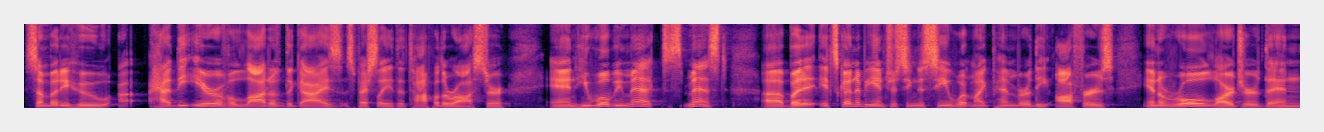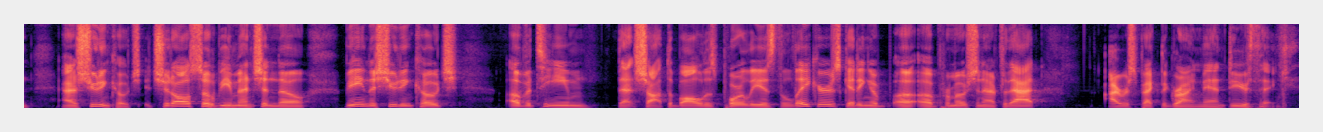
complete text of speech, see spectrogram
somebody who uh, had the ear of a lot of the guys, especially at the top of the roster, and he will be mix, missed. Uh, but it, it's going to be interesting to see what Mike Penberthy offers in a role larger than as shooting coach. It should also be mentioned, though, being the shooting coach of a team that shot the ball as poorly as the Lakers, getting a, a, a promotion after that. I respect the grind, man. Do your thing.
